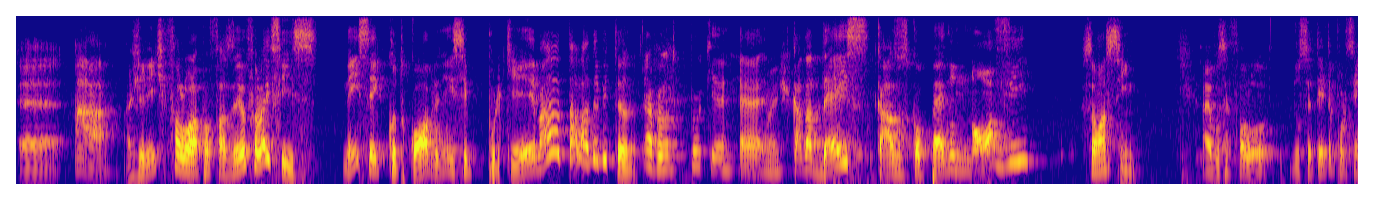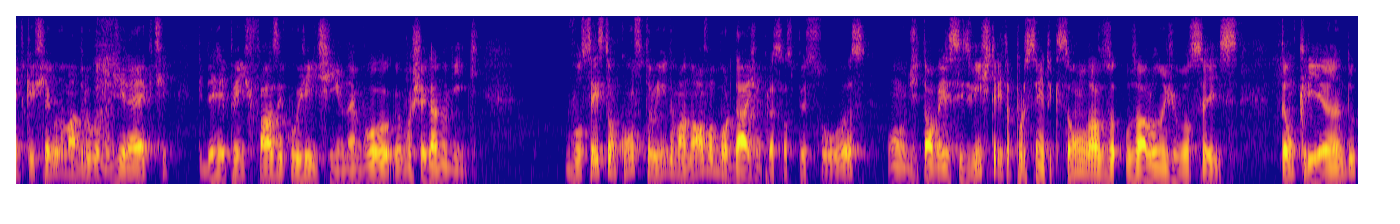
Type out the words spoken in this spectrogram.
é, ah, a gerente falou lá para fazer, eu fui lá e fiz. Nem sei quanto cobre, nem sei porquê, mas tá lá debitando. É, pergunta por quê. É, cada 10 casos que eu pego, 9 são assim. Aí você falou dos 70% que chegam no madruga no direct e de repente fazem com jeitinho, né? Vou, eu vou chegar no link. Vocês estão construindo uma nova abordagem para essas pessoas, onde talvez esses 20, 30% que são os, os alunos de vocês estão criando,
